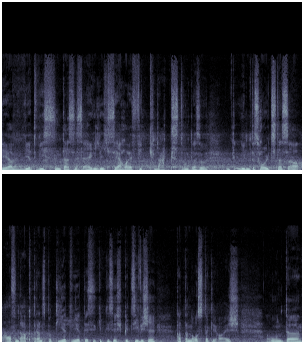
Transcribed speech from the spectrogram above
der wird wissen, dass es eigentlich sehr häufig knackst und also eben das Holz, das äh, auf und ab transportiert wird. Es gibt dieses spezifische Paternoster-Geräusch und äh,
